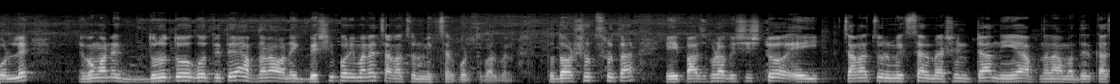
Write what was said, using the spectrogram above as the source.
করলে এবং অনেক দ্রুত গতিতে আপনারা অনেক বেশি পরিমাণে চানাচুর মিক্সার করতে পারবেন। তো দর্শক, শ্রোতা, এই পাঁচ ঘোড়া বিশিষ্ট এই চানাচুর মিক্সার মেশিনটা নিয়ে আপনারা আমাদের কাছ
